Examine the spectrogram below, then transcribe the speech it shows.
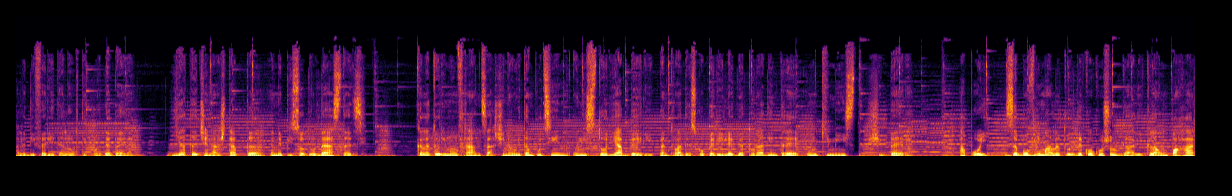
ale diferitelor tipuri de bere. Iată ce ne așteaptă în episodul de astăzi. Călătorim în Franța și ne uităm puțin în istoria berii pentru a descoperi legătura dintre un chimist și bere. Apoi, zăbovim alături de cocoșul galic la un pahar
